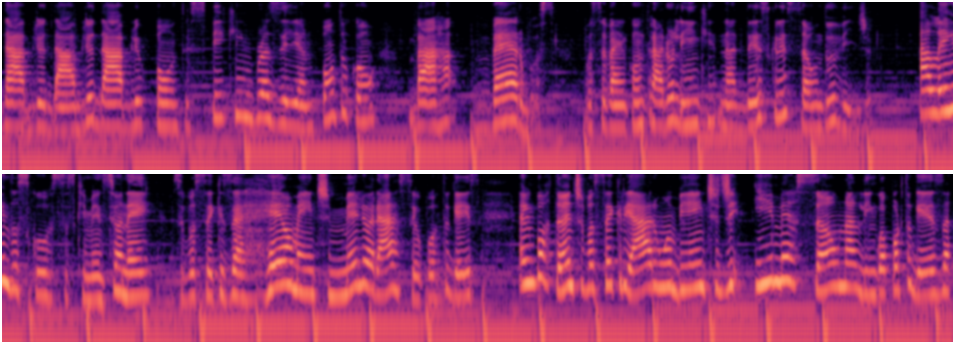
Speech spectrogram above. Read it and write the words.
www.speakingbrazilian.com/verbos. Você vai encontrar o link na descrição do vídeo. Além dos cursos que mencionei, se você quiser realmente melhorar seu português, é importante você criar um ambiente de imersão na língua portuguesa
